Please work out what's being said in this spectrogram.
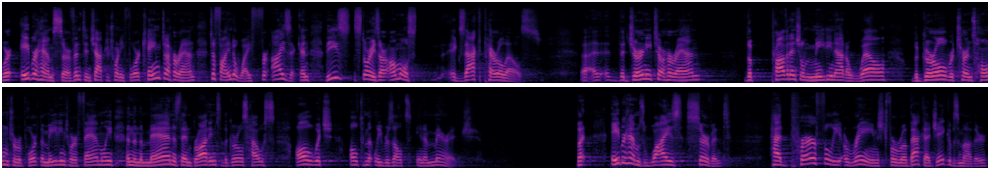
where Abraham's servant in chapter 24 came to Haran to find a wife for Isaac. And these stories are almost exact parallels. Uh, the journey to Haran, the providential meeting at a well, the girl returns home to report the meeting to her family, and then the man is then brought into the girl's house, all which ultimately results in a marriage. But Abraham's wise servant had prayerfully arranged for Rebekah, Jacob's mother,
